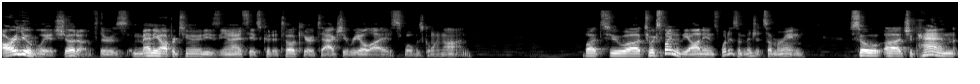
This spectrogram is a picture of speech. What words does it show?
arguably it should have. There's many opportunities the United States could have took here to actually realize what was going on. But to uh, to explain to the audience, what is a midget submarine? So uh, Japan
